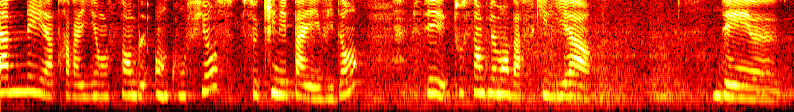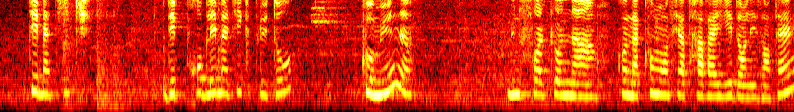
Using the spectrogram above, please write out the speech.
amener à travailler ensemble en confiance, ce qui n'est pas évident. C'est tout simplement parce qu'il y a des euh, thématiques, des problématiques plutôt communes. Une fois qu'on a, a commencé à travailler dans les antennes,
